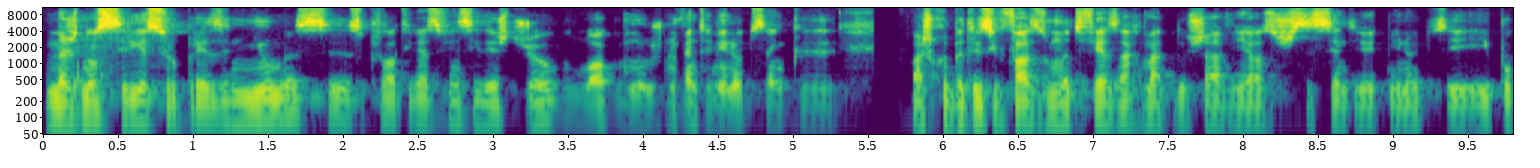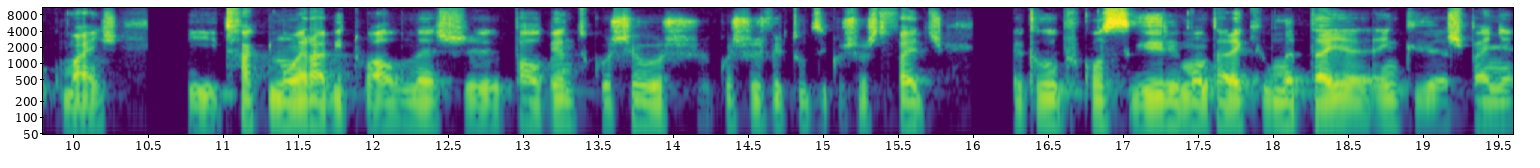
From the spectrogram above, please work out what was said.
mas não seria surpresa nenhuma se, se Portugal tivesse vencido este jogo logo nos 90 minutos, em que acho que o Patrício faz uma defesa a remate do Xavi aos 68 minutos e, e pouco mais, e de facto não era habitual, mas uh, Paulo Bento, com, os seus, com as suas virtudes e com os seus defeitos, acabou por conseguir montar aqui uma teia em que a Espanha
